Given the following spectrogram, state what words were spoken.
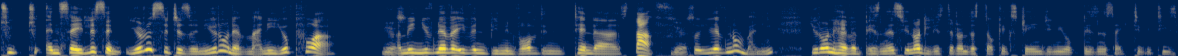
to, to and say, listen, you're a citizen, you don't have money, you're poor. Yes. I mean, you've never even been involved in tender stuff. Yes. So you have no money. You don't have a business. You're not listed on the stock exchange in your business activities.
